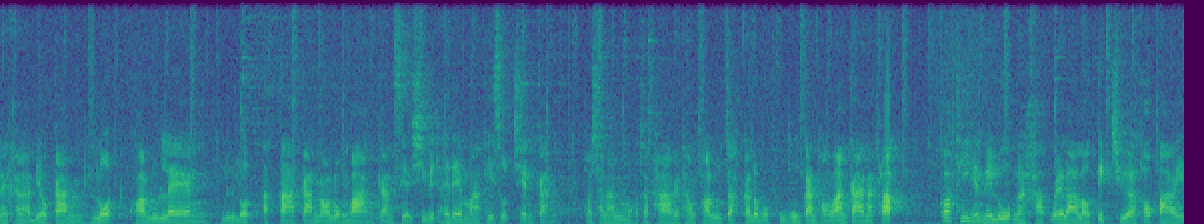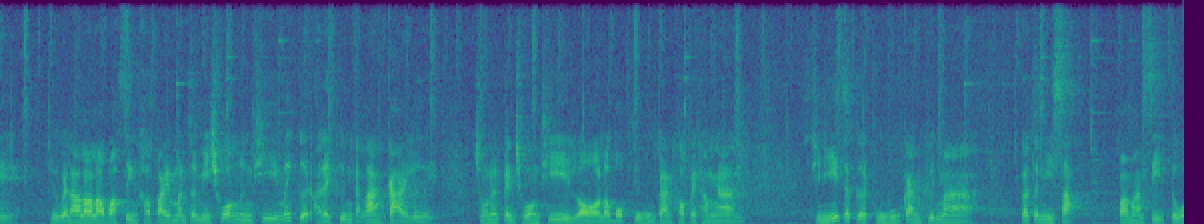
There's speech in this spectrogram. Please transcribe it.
ในขณะเดียวกันลดความรุนแรง หรือลดอัตราการนอนโรงพยาบาลการเสียชีวิตให้ได้มากที่สุดเช่นกัน เพราะฉะนั้นหมอจะพาไปทำความรู้จักกับระบบภูมิคุ้มกันของร่างกายนะครับ ก็ที่เห็นในรูปนะครับ เวลาเราติดเชื้อเข้าไป หรือเวลาเรารับวัคซีนเข้าไป มันจะมีช่วงหนึ่งที่ไม่เกิดอะไรขึ้นกับร่างกายเลย ช่วงนั้นเป็นช่วงที่รอระบบภูมิคุ้มกันเข้าไปทำงาน ทีนี้จะเกิดภูมิคุ้มกันขึ้นมา ก็จะมีศัพท์ประมาณ 4 ตัว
